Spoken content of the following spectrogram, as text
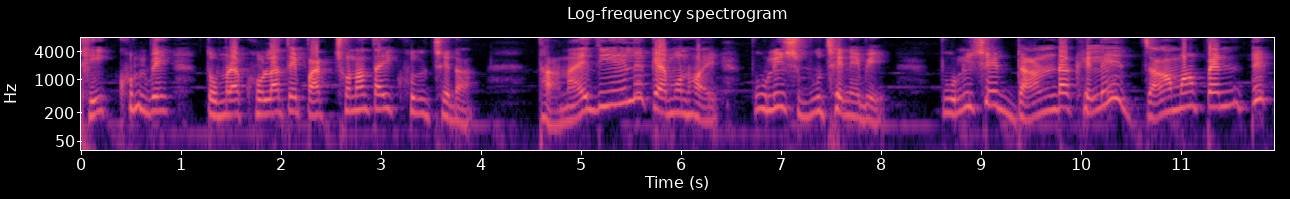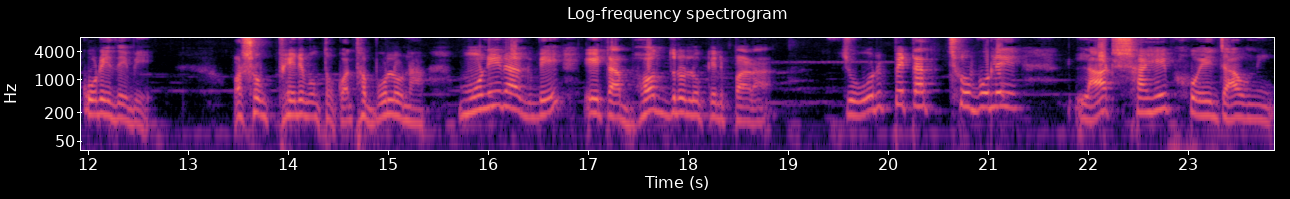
ঠিক খুলবে, তোমরা খোলাতে পারছ না তাই খুলছে না। থানায় দিয়ে এলে কেমন হয়, পুলিশ বুঝে নেবে। পুলিশের ডান্ডা খেলে জামা প্যান্টে করে দেবে। অসভ্যের মতো কথা বলো না। মনে রাখবে এটা ভদ্রলোকের পাড়া। চোর পেটাচ্ছ বলে লাট সাহেব হয়ে যাওনি।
